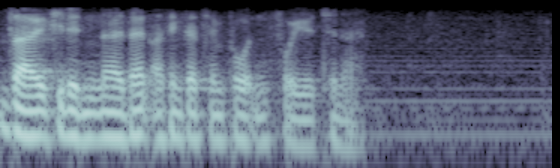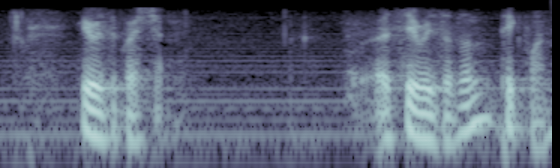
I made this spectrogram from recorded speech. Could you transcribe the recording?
Though, if you didn't know that, I think that's important for you to know. Here is the question. A series of them. Pick one.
